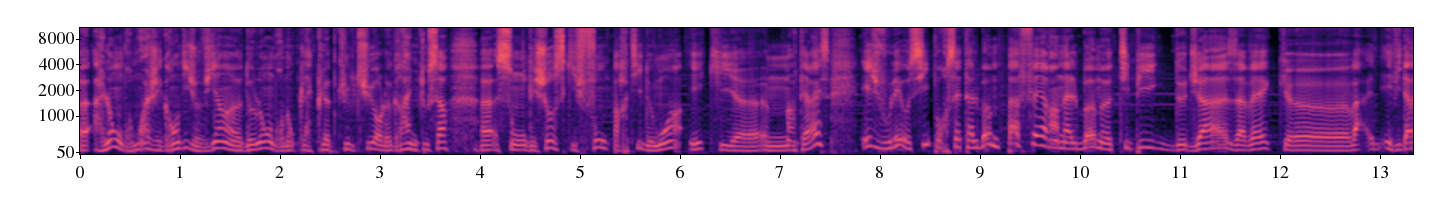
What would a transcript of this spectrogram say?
à Londres. Moi, j'ai grandi, je viens de Londres, donc la club culture, le grime, tout ça sont des choses qui font partie de moi et qui m'intéressent. Et je voulais aussi pour cet album pas faire un album typique de jazz avec, bah, évidemment,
